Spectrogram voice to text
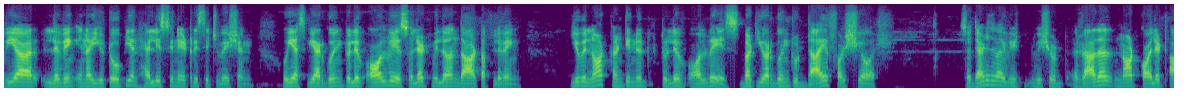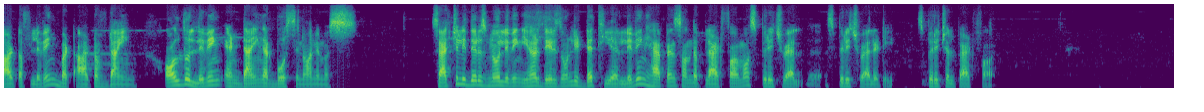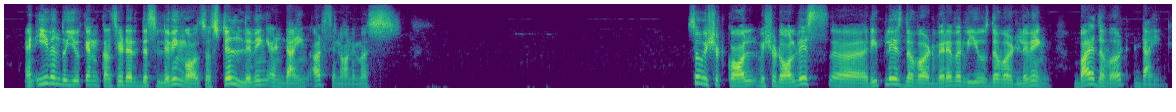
we are living in a utopian hallucinatory situation. Oh yes we are going to live always. So let me learn the art of living. You will not continue to live always but you are going to die for sure. So that is why we, we should rather not call it art of living but art of dying. Although living and dying are both synonymous so actually there is no living here there is only death here living happens on the platform of spiritual spirituality spiritual platform and even though you can consider this living also, still living and dying are synonymous. So we should call, we should always uh, replace the word wherever we use the word living by the word dying.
